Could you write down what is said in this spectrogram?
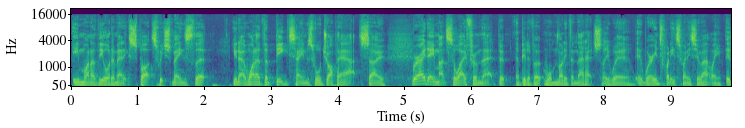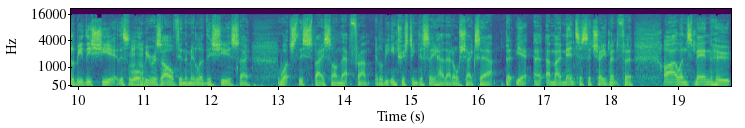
in one of the automatic spots, which means that you know, one of the big teams will drop out. So we're 18 months away from that, but a bit of a, well, not even that actually. We're, we're in 2022, aren't we? It'll be this year. This will all be resolved in the middle of this year. So watch this space on that front. It'll be interesting to see how that all shakes out. But yeah, a, a momentous achievement for Ireland's men who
